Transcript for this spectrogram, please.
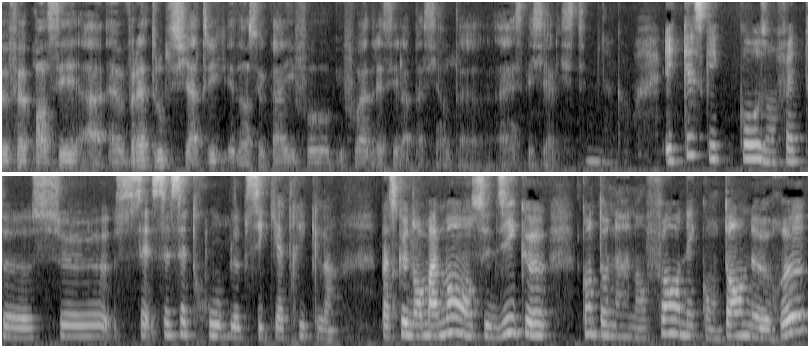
peut faire penser à un vrai trouble psychiatrique et dans ce cas, il faut, il faut adresser la patiente à, à un spécialiste. D'accord. Et qu'est-ce qui cause en fait euh, ce, ces, ces troubles psychiatriques-là Parce que normalement, on se dit que quand on a un enfant, on est content, on est heureux.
